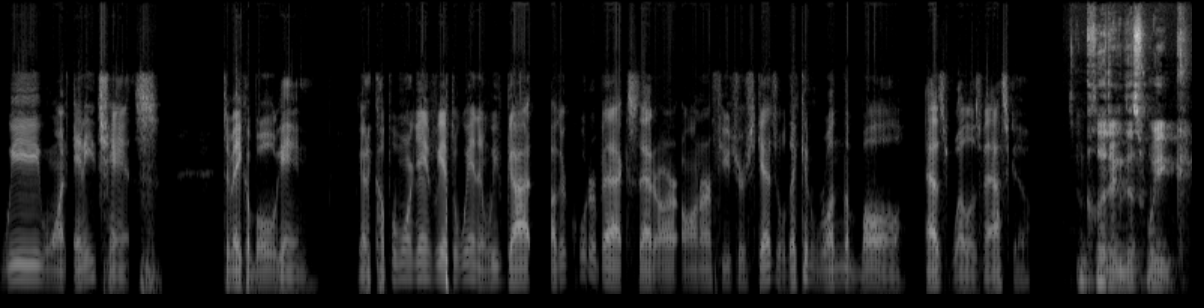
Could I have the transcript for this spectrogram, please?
we want any chance to make a bowl game, we got a couple more games we have to win, and we've got other quarterbacks that are on our future schedule. that can run the ball as well as Vasko. Including this week,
